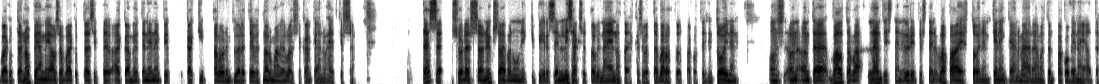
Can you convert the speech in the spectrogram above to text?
vaikuttaa nopeammin ja osa vaikuttaa sitten aikaa myöten enempi. Kaikki talouden pyörät eivät normaalioloissakaan käänny hetkessä. Tässä sodassa on yksi aivan uniikki piirre sen lisäksi, että oli nämä ennaltaehkäisevät tai varoittavat pakotteet, niin toinen on, on, on tämä valtava läntisten yritysten vapaaehtoinen, kenenkään määräämätön pako Venäjältä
